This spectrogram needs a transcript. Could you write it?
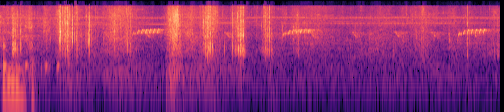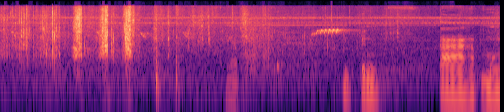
ซ้ำนี้ครับนี่ครับนี่เป็นตาครับมอง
